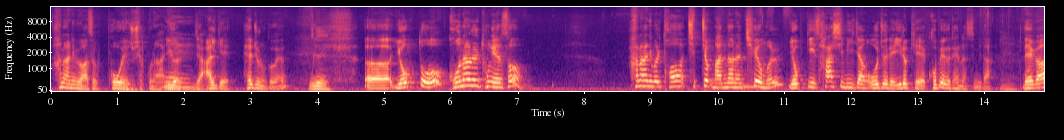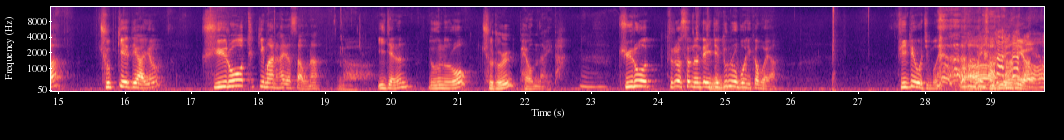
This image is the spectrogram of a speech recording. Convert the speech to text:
하나님이 와서 보호해 주셨구나 이걸 이제 알게 해주는 거예요. 예. 어, 욥도 고난을 통해서 하나님을 더 직접 만나는 체험을 욥기 42장 5절에 이렇게 고백을 해놨습니다. 내가 죽게 대하여 귀로 듣기만 하였사오나 이제는 눈으로 주를 배움나이다. 귀로 들었었는데 이제 눈으로 보니까 뭐야? 비디오지 뭐야. 아, 드디어.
